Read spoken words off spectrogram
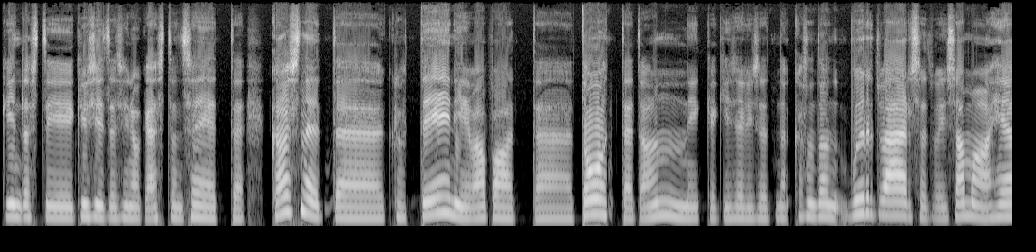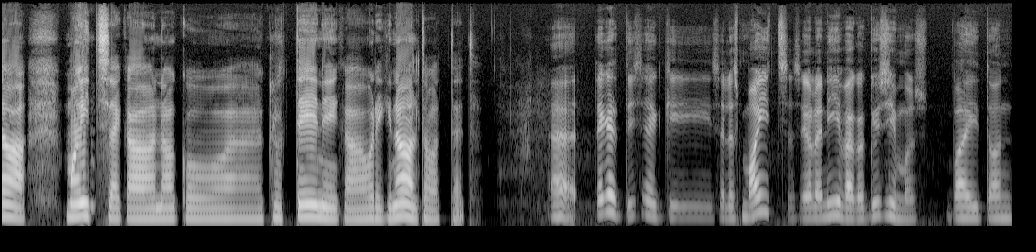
kindlasti küsida sinu käest, on see, et kas need äh, gluteenivabad äh, tooted on ikkagi sellised, kas nad on võrdväärsed või sama hea maitsega nagu gluteeniga originaaltooted? tegelikult isegi selles maitses ei ole nii väga küsimus, vaid on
